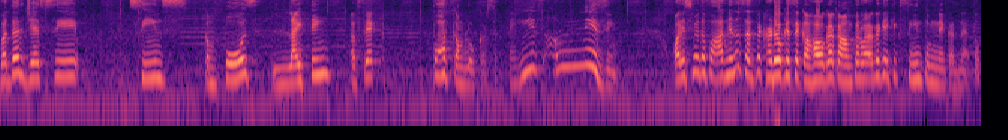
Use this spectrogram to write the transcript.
बदर जैसे सीन्स कंपोज लाइटिंग इफ़ेक्ट बहुत कम लोग कर सकते हैं। ही इज़ अमेजिंग और इसमें तो फहद ने ना सर पे खड़े होकर से कहा होगा काम करवाया होगा कि एक एक सीन तुमने करना है। तो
